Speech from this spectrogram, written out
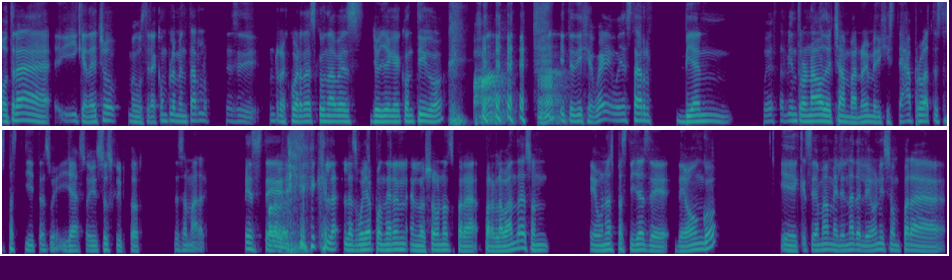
otra, y que de hecho me gustaría complementarlo. Si recuerdas que una vez yo llegué contigo y te dije, güey, voy a estar bien, voy a estar bien tronado de chamba, ¿no? Y me dijiste, ah, pruébate estas pastillitas, güey. Y ya soy suscriptor de esa madre. Este, que las voy a poner en, los show notes para, para la banda. Son eh, unas pastillas de, de hongo eh, que se llama Melena de León y son para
